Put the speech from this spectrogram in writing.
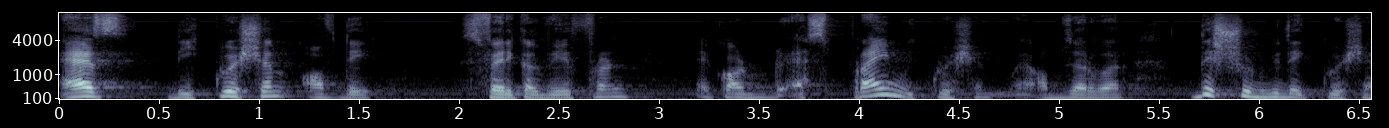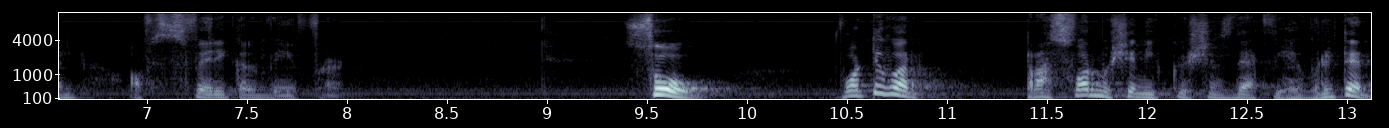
as the equation of the spherical wavefront. According to S prime equation observer, this should be the equation of spherical wavefront. So, whatever transformation equations that we have written,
